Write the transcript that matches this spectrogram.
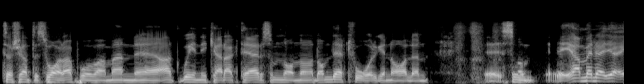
törs jag inte svara på. Va? Men eh, att gå in i karaktär som någon av de där två originalen. Eh, som, jag menar,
